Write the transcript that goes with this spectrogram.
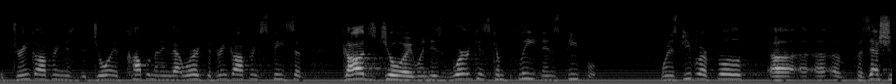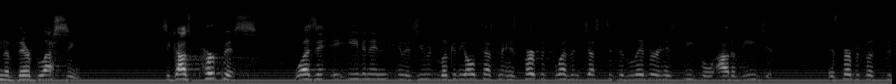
The drink offering is the joy of complementing that work. The drink offering speaks of God's joy when his work is complete in his people, when his people are full uh, uh of possession of their blessing. See, God's purpose wasn't, even in, as you look at the Old Testament, his purpose wasn't just to deliver his people out of Egypt. His purpose was to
